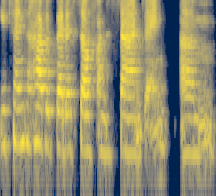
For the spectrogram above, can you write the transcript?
you tend to have a better self understanding. Um,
